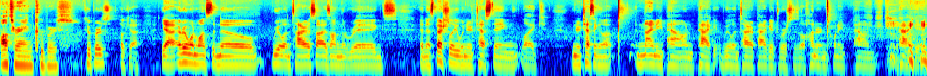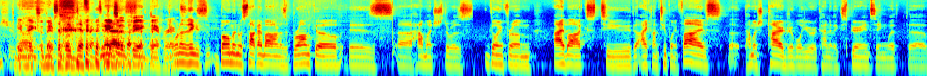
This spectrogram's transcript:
All terrain Coopers. Coopers? Okay. Yeah, everyone wants to know wheel and tire size on the rigs, and especially when you're testing like when you're testing a 90 pound package wheel and tire package versus a 120 pound package. It makes a Makes a big difference. It It makes a big difference. Yeah, one of the things Bowman was talking about on his Bronco is uh, how much there was going from Eibachs to the Icon 2.5s, uh, how much tire dribble you were kind of experiencing with the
